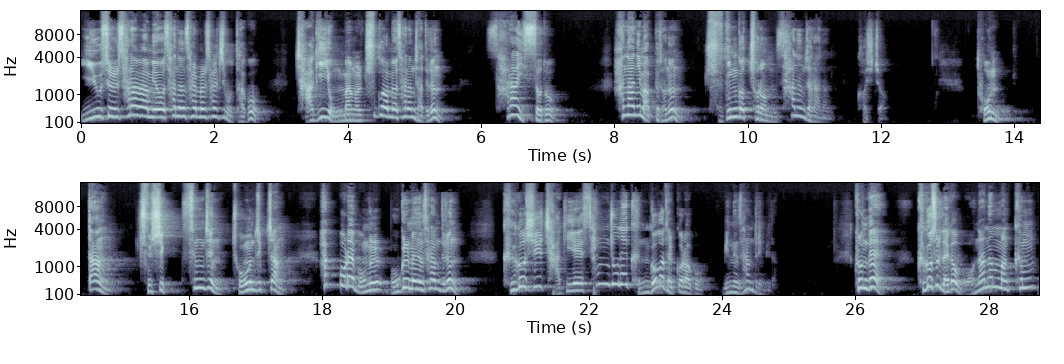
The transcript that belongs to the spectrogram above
이웃을 사랑하며 사는 삶을 살지 못하고 자기 욕망을 추구하며 사는 자들은 살아 있어도 하나님 앞에서는 죽은 것처럼 사는 자라는 것이죠. 돈, 땅, 주식, 승진, 좋은 직장, 학벌에 몸을, 목을 매는 사람들은 그것이 자기의 생존의 근거가 될 거라고 믿는 사람들입니다. 그런데 그것을 내가 원하는 만큼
